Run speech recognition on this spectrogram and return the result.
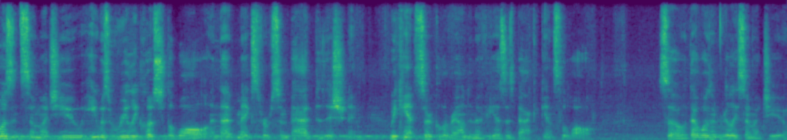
Wasn't so much you, he was really close to the wall, and that makes for some bad positioning. We can't circle around him if he has his back against the wall. So that wasn't really so much you.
